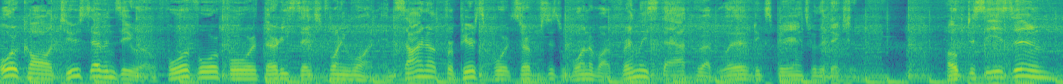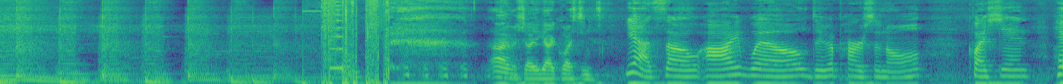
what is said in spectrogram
or call 270-444-3621 and sign up for peer support services with one of our friendly staff who have lived experience with addiction. Hope to see you soon. All right, Michelle, you got a question? yeah. So I will do a personal question. Who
